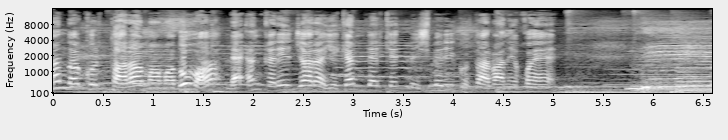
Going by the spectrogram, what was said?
Hunermenda Kurd Tara Mamadova li Enqerê cara yekem derket pêşberî guhdarvanê xwe.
